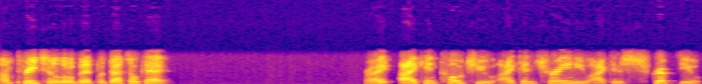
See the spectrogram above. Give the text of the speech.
I'm preaching a little bit, but that's okay. Right? I can coach you, I can train you, I can script you,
